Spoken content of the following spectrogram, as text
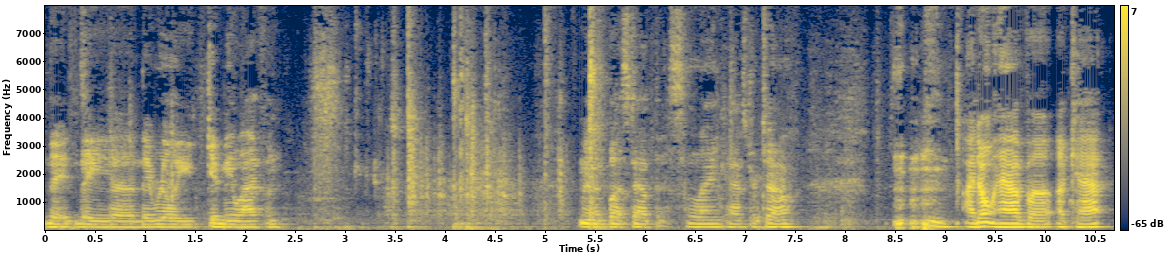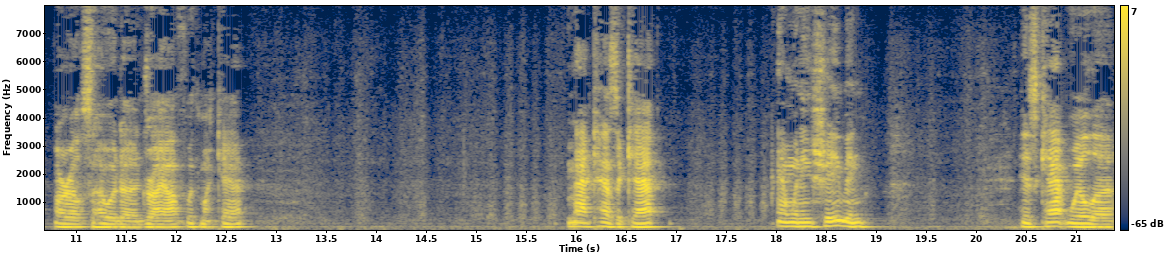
they they uh, they really get me laughing. I'm gonna bust out this Lancaster towel. I don't have a, a, cat, or else I would uh, dry off with my cat. Mac has a cat, and when he's shaving, his cat will uh,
